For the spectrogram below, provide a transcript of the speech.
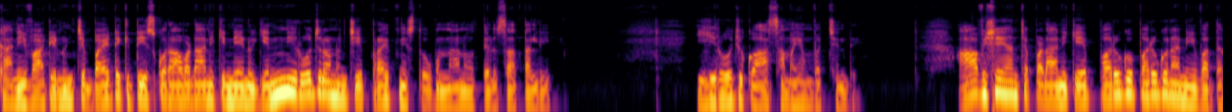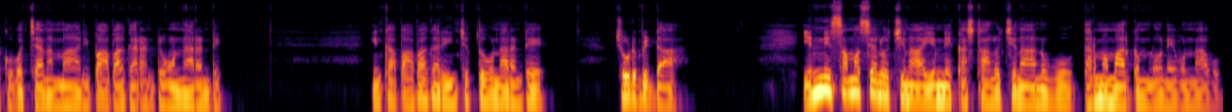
కానీ వాటి నుంచి బయటికి తీసుకురావడానికి నేను ఎన్ని రోజుల నుంచి ప్రయత్నిస్తూ ఉన్నానో తెలుసా తల్లి? ఈ రోజుకు ఆ సమయం వచ్చింది. ఆ విషయం చెప్పడానికే పరుగు పరుగున నీ వద్దకు వచ్చానమ్మా అని బాబాగారు అంటూ ఉన్నారండి. ఇంకా బాబాగారు ఏం చెప్తూ ఉన్నారంటే చూడు బిడ్డ ఎన్ని సమస్యలు వచ్చినా ఎన్ని కష్టాలు వచ్చినా నువ్వు ధర్మ మార్గంలోనే ఉన్నావు.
